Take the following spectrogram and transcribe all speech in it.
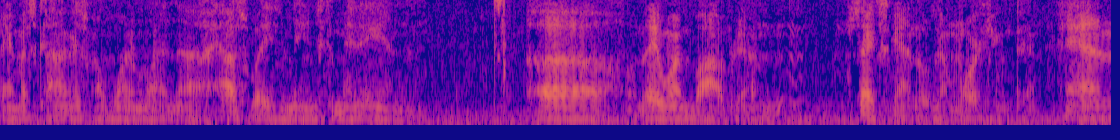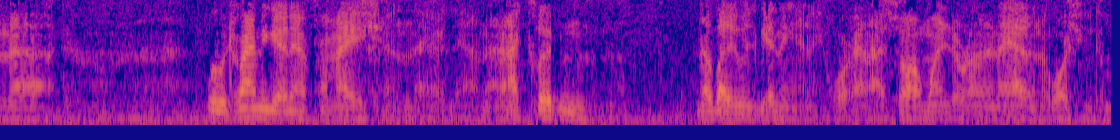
famous congressmen, one ran the House Ways and Means Committee, and uh, they were involved in sex scandals in Washington, and uh, we were trying to get information there then, and I couldn't. Nobody was getting anywhere, and I so I wanted to run an ad in the Washington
